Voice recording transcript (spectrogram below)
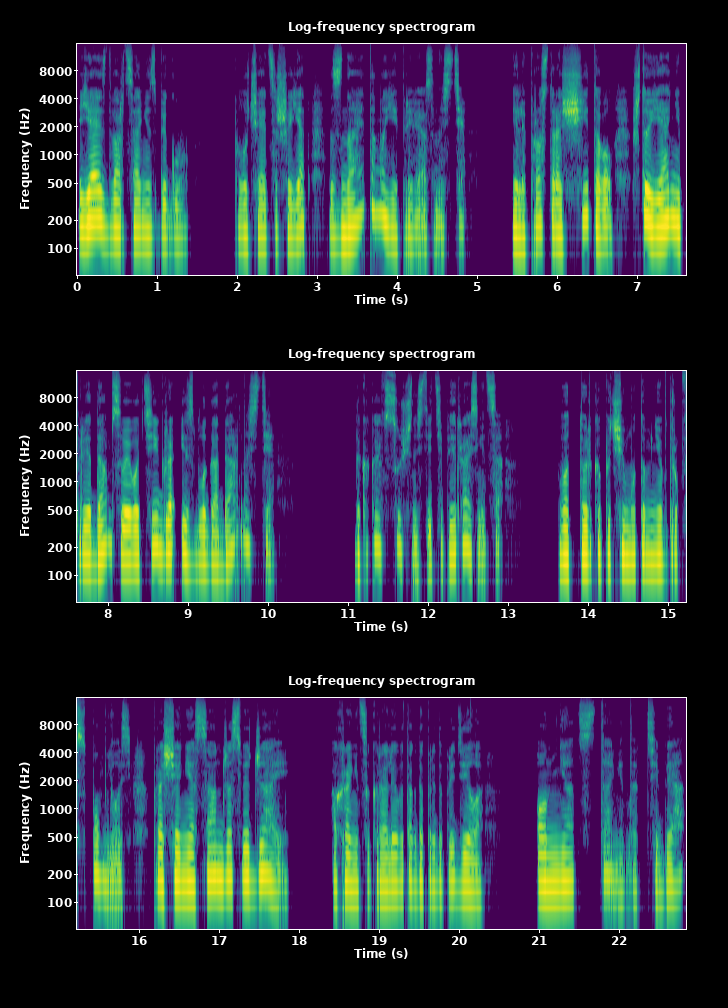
я из дворца не сбегу. Получается, Шият знает о моей привязанности или просто рассчитывал, что я не предам своего тигра из благодарности? Да какая в сущности теперь разница? Вот только почему-то мне вдруг вспомнилось прощание Санджа с Веджаей. Охранница королевы тогда предупредила, он не отстанет от тебя,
